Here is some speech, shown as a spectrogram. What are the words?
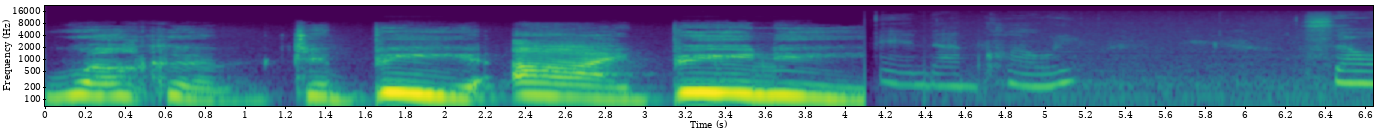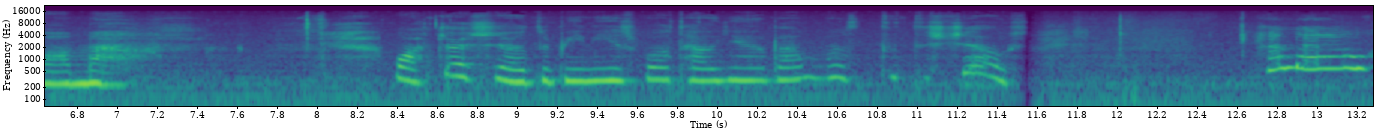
Welcome to B.I. Beanie. And I'm Chloe. So, um, uh, watch our show. The Beanies will tell you about most of the shows. Hello!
